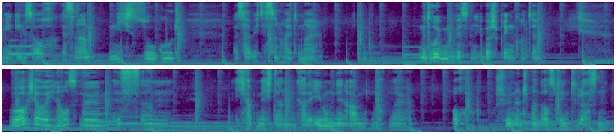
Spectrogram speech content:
mir ging es auch gestern Abend nicht so gut, weshalb ich das dann heute mal mit ruhigem Gewissen überspringen konnte. Worauf ich aber hinaus will, ist, ähm, ich habe mich dann gerade eben um den Abend nochmal auch schön entspannt ausklingen zu lassen,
